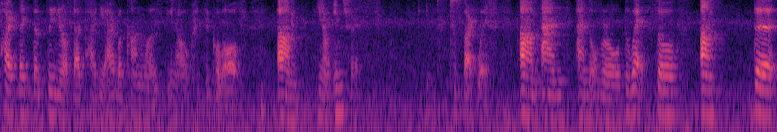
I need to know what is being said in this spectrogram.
part, like the leader of that party, Erbakan, was you know critical of um, you know interest to start with, um, and and overall the West. So um, the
